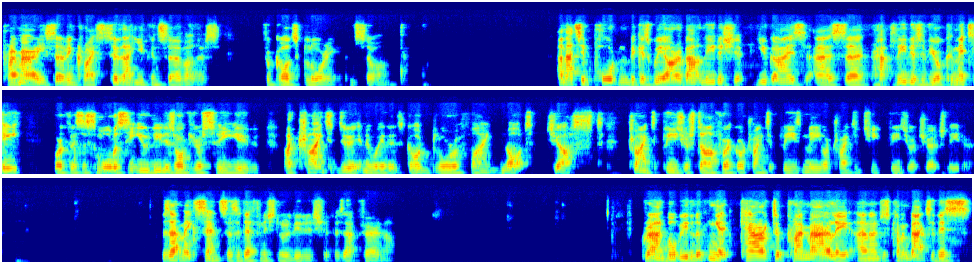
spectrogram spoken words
primarily serving Christ so that you can serve others for God's glory and so on. And that's important because we are about leadership. You guys, as uh, perhaps leaders of your committee, or if it's a smaller CU, leaders of your CU, are trying to do it in a way that's God glorifying, not just trying to please your staff worker or trying to please me or trying to please your church leader. Does that make sense as a definition of leadership? Is that fair enough? Grand. We'll be looking at character primarily, and I'm just coming back to this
